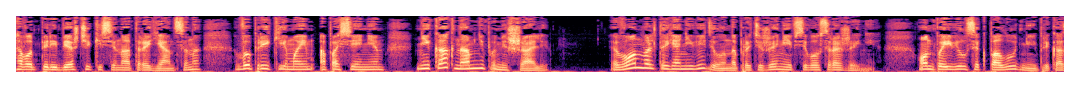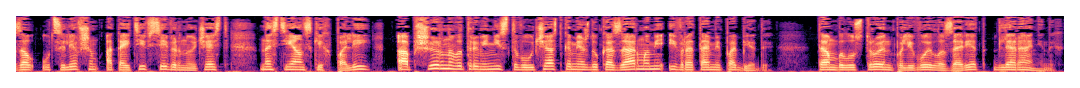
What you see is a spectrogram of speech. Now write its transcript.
А вот перебежчики сенатора Янсена, вопреки моим опасениям, никак нам не помешали. Вонвальта я не видела на протяжении всего сражения. Он появился к полудню и приказал уцелевшим отойти в северную часть Настьянских полей, обширного травянистого участка между казармами и вратами Победы. Там был устроен полевой лазарет для раненых,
